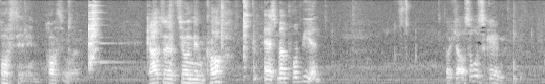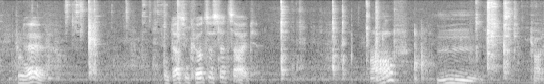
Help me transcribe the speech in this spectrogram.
Prost, ihr Lieben. Prost, Uwe. Gratulation dem Koch. Erstmal probieren. Soll ich da auch Soße geben? Nö. Und das in kürzester Zeit. Auf. Mmh. Toll.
